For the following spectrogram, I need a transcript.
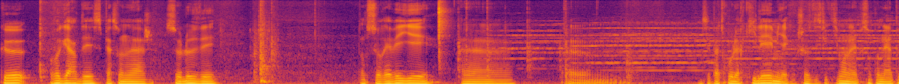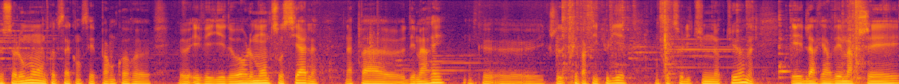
que regarder ce personnage se lever, donc se réveiller, euh, euh, on ne sait pas trop l'heure qu'il est, mais il y a quelque chose d'effectivement, on a l'impression qu'on est un peu seul au monde, comme ça, quand c'est pas encore euh, éveillé dehors. Le monde social n'a pas démarré, donc quelque chose de très particulier dans cette solitude nocturne, et de la regarder marcher,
